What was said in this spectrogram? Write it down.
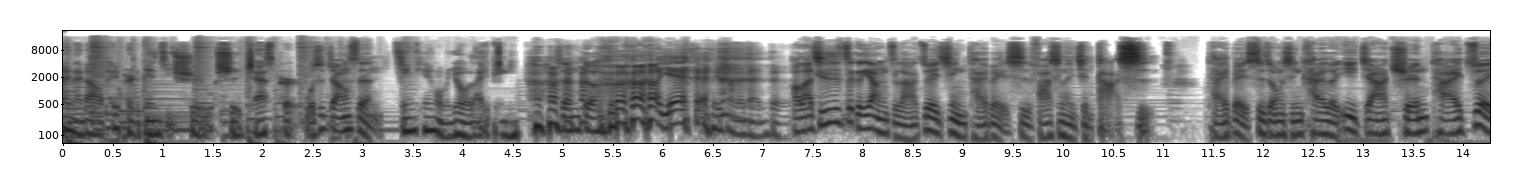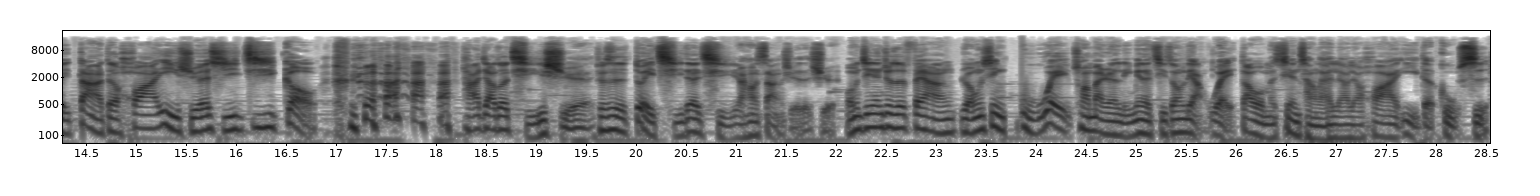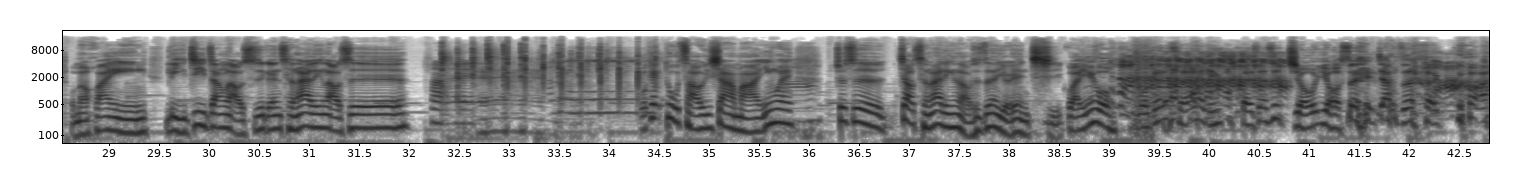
欢迎来到 Paper 的编辑室，我是 Jasper，我是 Johnson，今天我们又有来宾，真的。耶，非常的难得。好啦，其实这个样子啦，最近台北市发生了一件大事。台北市中心开了一家全台最大的花艺学习机构，它叫做奇学，就是对齐的齐，然后上学的学。我们今天就是非常荣幸，五位创办人里面的其中两位到我们现场来聊聊花艺的故事。我们欢迎李继章老师跟陈爱玲老师。嗨。我可以吐槽一下吗？因为就是叫陈爱玲老师真的有点奇怪，因为我 我跟陈爱玲本身是酒友，所以这样子很怪。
